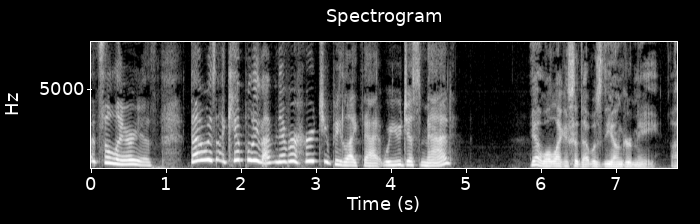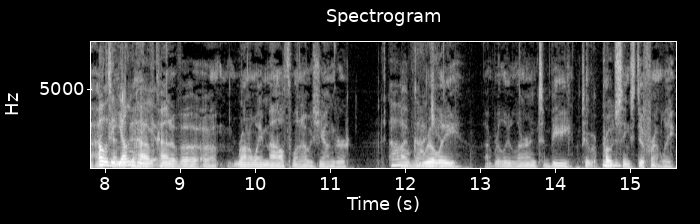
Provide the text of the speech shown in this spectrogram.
That's hilarious. That was, I can't believe I've never heard you be like that. Were you just mad? Yeah, well, like I said, that was the younger me. I, I Oh, the tended younger to have you. kind of a, a runaway mouth when I was younger. Oh, I've gotcha. really, I've really learned to be to approach Mm-hmm. things differently.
